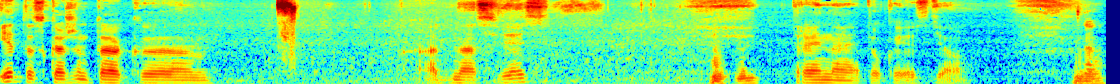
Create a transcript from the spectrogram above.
Это, скажем так, э, одна связь. Угу. Тройная только я сделал. Да.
